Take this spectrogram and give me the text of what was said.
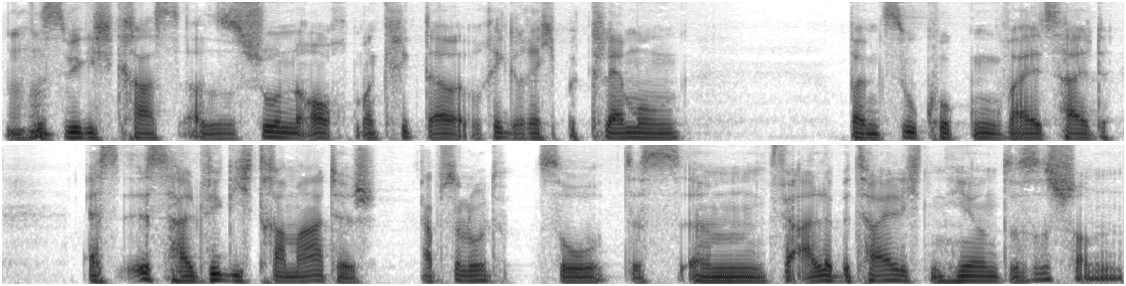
Mhm. das ist wirklich krass. Also es ist schon auch, man kriegt da regelrecht Beklemmung beim Zugucken, weil es halt, es ist halt wirklich dramatisch. Absolut. So, das ähm, für alle Beteiligten hier und das ist schon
